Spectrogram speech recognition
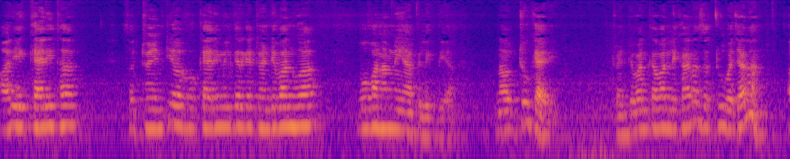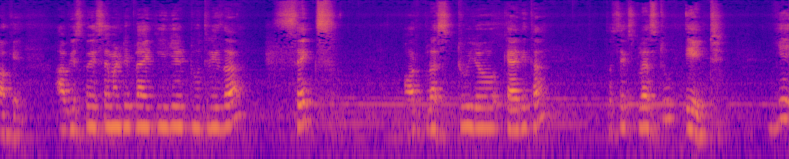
और एक कैरी था। सो ट्वेंटी और वो कैरी मिलकर के ट्वेंटी वन हुआ। वो वन हमने यहाँ पे लिख दिया। Now two carry. Twenty one का वन लिखा ना तो टू बचा ना? ओके अब इसको इससे मल्टीप्लाई कीजिए। टू थ्री ज़ा सिक्स और प्लस टू जो कैरी था तो सिक्स प्लस टू एट ये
